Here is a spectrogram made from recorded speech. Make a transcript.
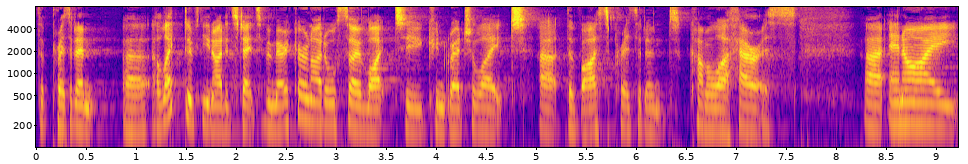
the President-elect uh, of the United States of America, and I'd also like to congratulate uh, the Vice President, Kamala Harris. Uh, and I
